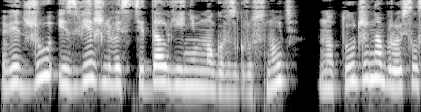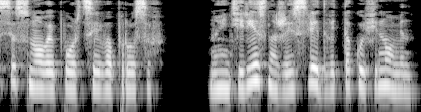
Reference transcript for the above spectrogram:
Виджу из вежливости дал ей немного взгрустнуть, но тут же набросился с новой порцией вопросов. Но интересно же исследовать такой феномен.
